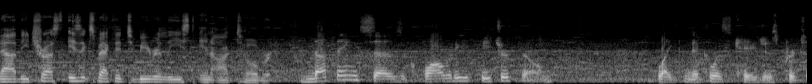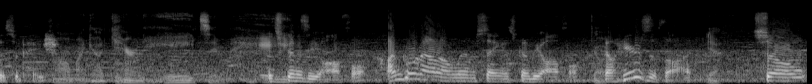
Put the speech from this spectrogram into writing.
Now, the Trust is expected to be released in October. Nothing says a quality feature film like Nicolas Cage's participation. Oh my God, Karen hates him. It's going to be awful. I'm going out on a limb saying it's going to be awful. Go. Now, here's the thought. Yeah. So,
